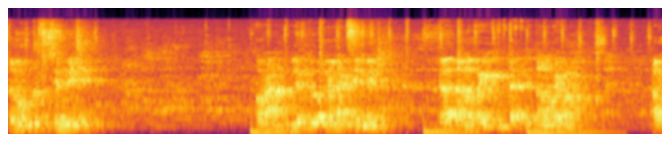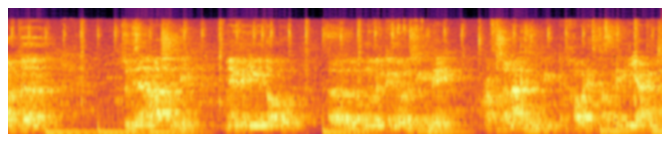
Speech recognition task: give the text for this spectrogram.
dañoo gëstu seen métier comprendre lépp loo leen laaj seen métier dana koy dana koy wan. alors que suñu génération bi bien que ñu ngi topp euh, nouvelle technologie mais professionnalisme bi dafa xaw a des parce que dañuy yàkkamti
